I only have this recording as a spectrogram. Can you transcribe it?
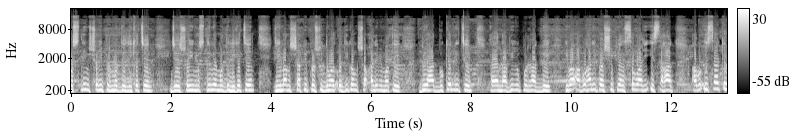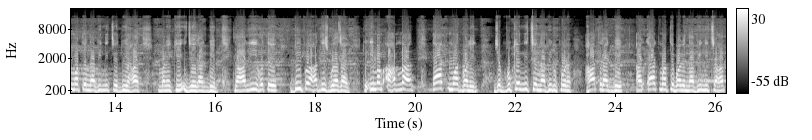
মুসলিম শরীফের মধ্যে লিখেছেন যে সহি মুসলিমের মধ্যে লিখেছেন যে ইমাম শাফি প্রসিদ্ধ মত অধিকাংশ আলেমের মতে দুই হাত বুকের নিচে নাভির উপর রাখবে। ইমাম আবু হানিফা, সুফিয়ান, সওয়ারি, ইসাহাক। আবু ইসাহাকের মতে নাভির নিচে দুই হাত মানে কি যে রাখবে? আলী হতে দুই পা হাদিস বোঝা যায়। তো ইমাম আহম্মদ এক মত বলেন যে বুকের নিচে নাভির উপর হাত রাখবে আর এক মতে বলে নাভির নিচে হাত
